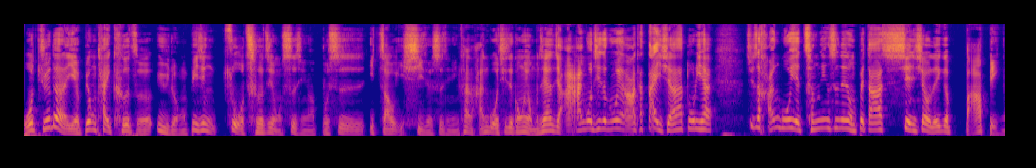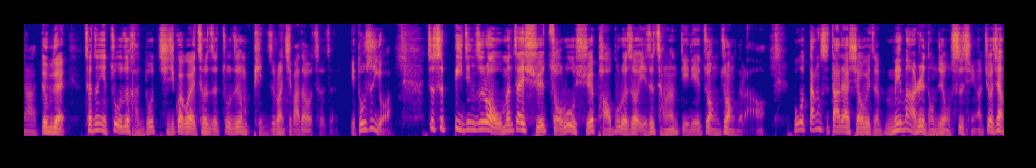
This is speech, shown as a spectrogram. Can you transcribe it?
我觉得也不用太苛责裕隆，毕竟坐车这种事情啊，不是一朝一夕的事情。你看韩国汽车工业，我们之前讲啊，韩国汽车工业啊，它带起来，它多厉害。其实韩国也曾经是那种被大家羡笑的一个把柄啊，对不对？他曾经也做着很多奇奇怪怪的车子，做这种品质乱七八糟的车子，也都是有啊。这是必经之路。我们在学走路、学跑步的时候，也是常常跌跌撞撞的啦啊。不过当时大家消费者没办法认同这种事情啊，就像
